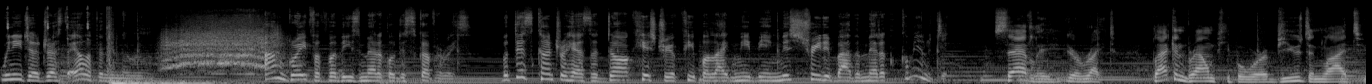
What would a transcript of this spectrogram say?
We need to address the elephant in the room. I'm grateful for these medical discoveries, but this country has a dark history of people like me being mistreated by the medical community. Sadly, you're right. Black and brown people were abused and lied to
